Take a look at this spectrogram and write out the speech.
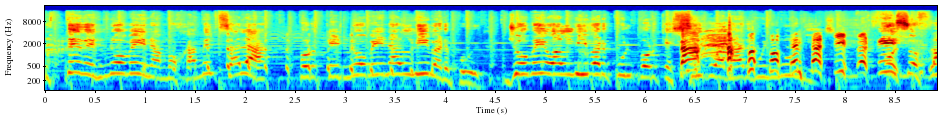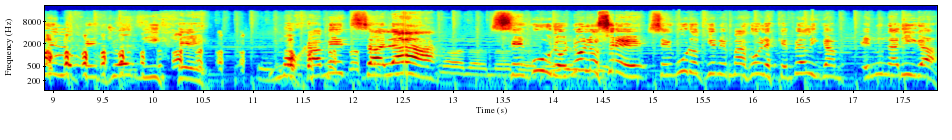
Ustedes no ven a Mohamed Salah porque no ven al Liverpool. Yo veo al Liverpool porque sigo a Darwin Núñez. Eso fue lo que yo dije. Mohamed Salah, seguro, no lo sé, seguro tiene más goles que Bellingham en una liga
